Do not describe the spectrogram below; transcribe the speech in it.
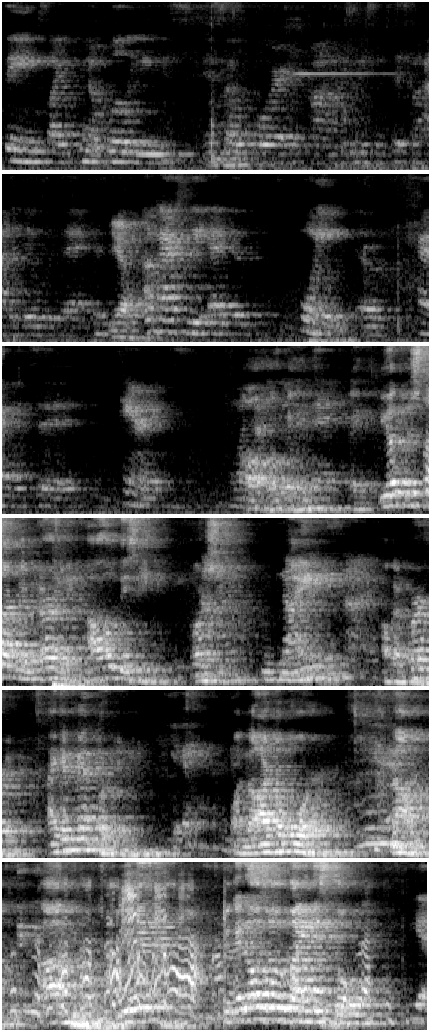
things like, you know, bullies and so forth. Um, giving me some tips on how to deal with that. 'Cause Yeah. I'm actually at the point of having to parent on how Oh, to deal with okay. that. You have to start them early. How old is he? Or she? Nine? It's nine. Okay, perfect. I can mentor him. Yeah. on the art of war. Now, um, you, can, you can also buy this book, Yeah.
